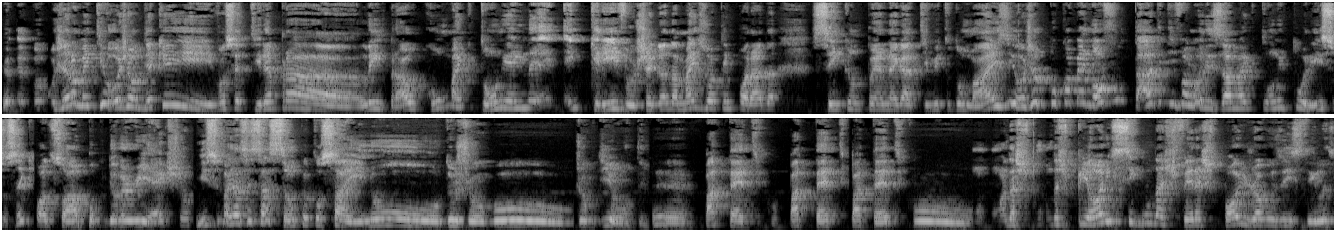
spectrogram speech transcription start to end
eu, eu, geralmente hoje é o dia que você tira para lembrar o como o Mike Tony é, é, incrível, chegando a mais uma temporada sem campanha negativa e tudo mais, e hoje eu tô com a menor vontade de valorizar Mike Tony por isso. Eu sei que pode soar um pouco de overreaction, isso, mas é a sensação que eu tô saindo do jogo, jogo de ontem. É, patético, patético patético. Uma das, uma das piores segundas-feiras pós-jogos de Steelers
